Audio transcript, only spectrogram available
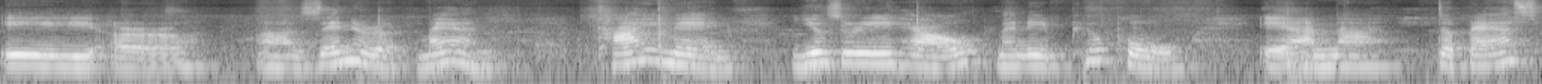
is a, a generous man, kind man, usually help many people, and uh, the best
